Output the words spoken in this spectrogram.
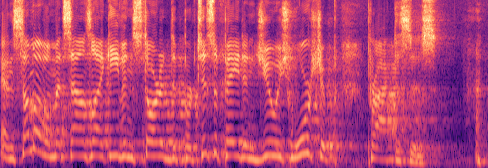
and some of them, it sounds like, even started to participate in Jewish worship practices.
